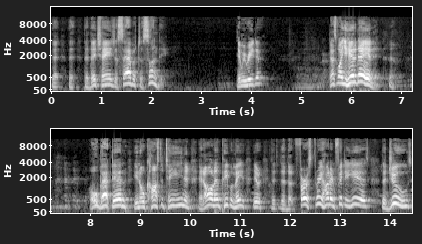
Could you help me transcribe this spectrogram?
that, that, that they changed the Sabbath to Sunday. Did we read that? That's why you're here today, isn't it? Oh, back then, you know, Constantine and, and all them people made you know, the, the, the, first 350 years, the Jews,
